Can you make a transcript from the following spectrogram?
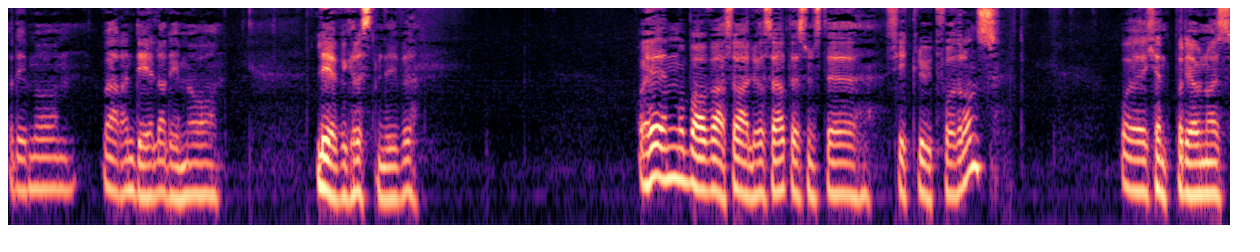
og det med å være en del av det med å leve kristenlivet. Og jeg må bare være så ærlig og si at jeg syns det er skikkelig utfordrende. Og jeg kjente på det òg når jeg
